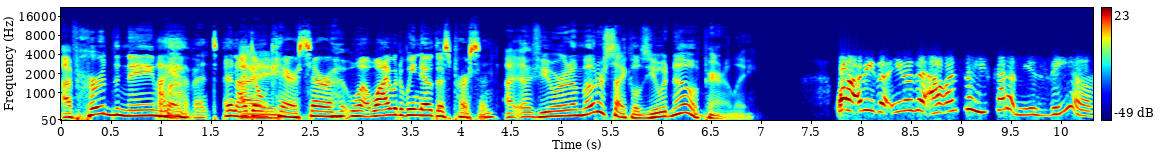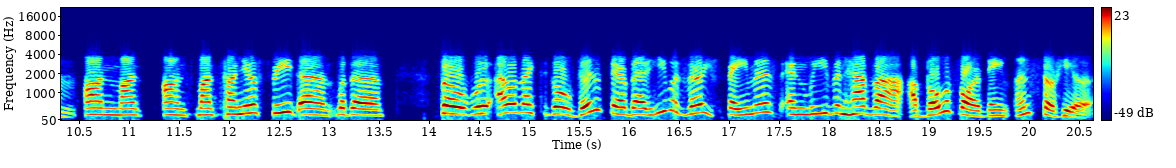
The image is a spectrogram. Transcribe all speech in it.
I've heard the name, I but haven't, and I don't care, Sarah. Why would we know this person? I, if you were into motorcycles, you would know. Apparently, Well, I mean, the, you know, the Al Unser, he's got a museum on Mont on Montano Street um, with a. So we, I would like to go visit there, but he was very famous, and we even have a, a boulevard named Unser here.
